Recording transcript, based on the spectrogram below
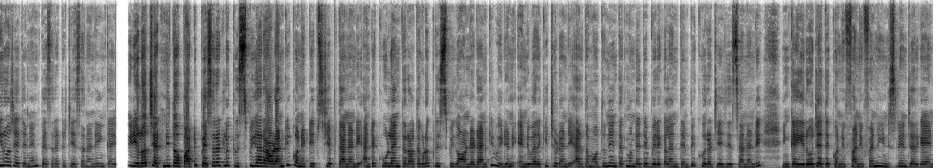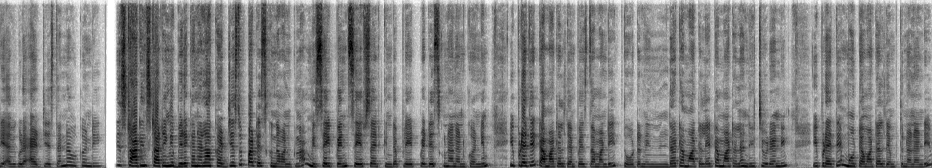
ఈ రోజు అయితే నేను పెసరట్టు చేశానండి. ఇంకా వీడియోలో చట్నీతో పాటు పెసరట్లు క్రిస్పీగా రావడానికి కొన్ని టిప్స్ చెప్తానండి. అంటే కూల్ అయిన తర్వాత కూడా క్రిస్పీగా ఉండడానికి వీడియోని ఎండ్ వరకు చూడండి. అర్థమవుతుంది. ఇంతకుముందు అయితే బిరకలను తెంపి కూర చేసేసానండి. ఇంకా ఈ రోజు అయితే కొన్ని ఫనీ ఫన్నీ ఇన్సిడెంట్ జరిగాయండి. అవి కూడా యాడ్ చేస్తాను. నవ్వుకోండి. స్టార్టింగ్ స్టార్టింగ్ బిరకని అలా కట్ చేసి పట్టేసుకుందాం అనుకున్నా. మిస్ అయిపోయింది. సేఫ్ సైడ్ కింద ప్లేట్ పెట్టేసుకున్నాను అనుకోండి. ఇప్పుడైతే టమాటాలు తెంపేస్తామండి తోట నిండా టమాటాలే టమాటాలు అండి చూడండి. ఇప్పుడైతే మూడు టమాటాలు తెంపుతున్నానండి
